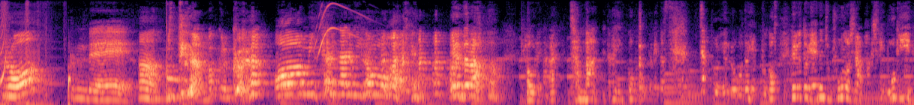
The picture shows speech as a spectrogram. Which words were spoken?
부러워? 근데 어. 밑에는 안 바꿀 거야? 어 밑에 난 이런 거 같아 얘들아 겨울에다가 잠바 안에다가 입고 내가 살짝 보이는 로고도 예쁘고 그리고 또 얘는 좀 좋은 옷이랑 확실히 목이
